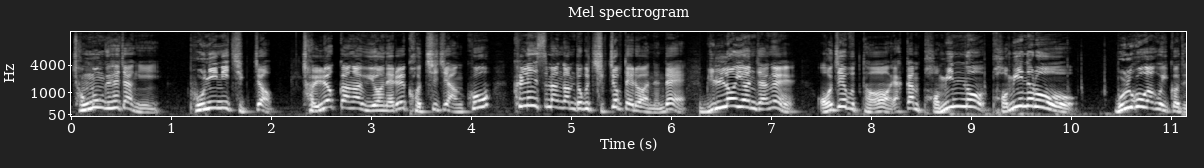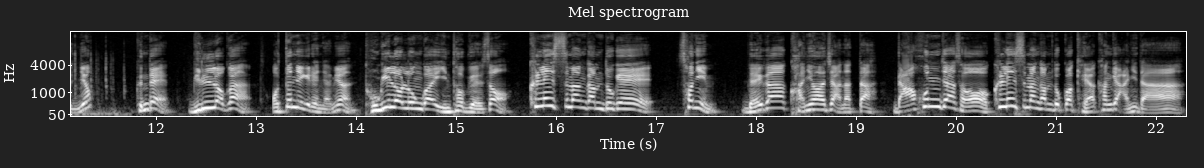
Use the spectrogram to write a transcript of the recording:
정몽규 회장이 본인이 직접 전력 강화 위원회를 거치지 않고 클린스만 감독을 직접 데려왔는데 밀러 위원장을 어제부터 약간 범인로 범인으로 몰고 가고 있거든요. 근데 밀러가 어떤 얘기를 했냐면 독일 언론과의 인터뷰에서 클린스만 감독의 선임 내가 관여하지 않았다. 나 혼자서 클린스만 감독과 계약한 게 아니다.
